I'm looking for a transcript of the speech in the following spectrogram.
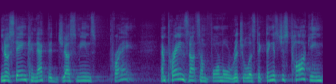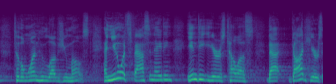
You know, staying connected just means praying. And praying's not some formal ritualistic thing, it's just talking to the one who loves you most. And you know what's fascinating? NDErs tell us that God hears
